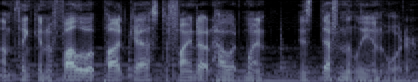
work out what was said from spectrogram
I'm thinking a follow up podcast to find out how it went is definitely in order.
